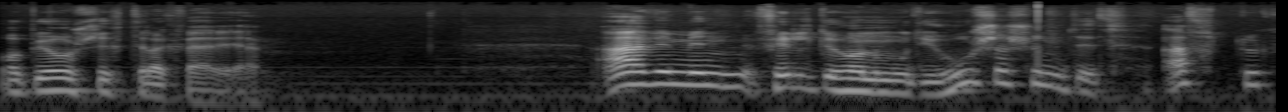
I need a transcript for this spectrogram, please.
og bjóð sig til að hverja. Afi minn fylgdi honum út í húsasundið aftur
